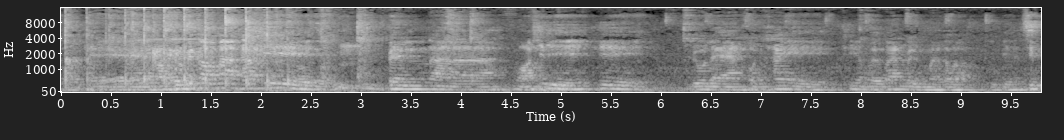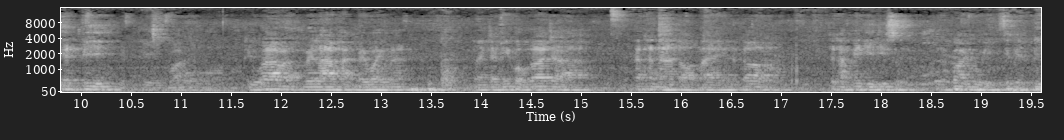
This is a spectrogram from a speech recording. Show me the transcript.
โอเคขอบคุณพี่ต้อมมากครับที่เป็นหมอที่ดีที่ดูแลคนไข้ที่อำเภอบ้านบึงมาตลอดกี่ปี11 ปีถือว่าเวลาผ่านไปไวมาก หลังจากนี้ผมก็จะพัฒนาต่อไปแล้วก็จะทำให้ดีที่สุด แล้วก็อยู่อีก 11 ปี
